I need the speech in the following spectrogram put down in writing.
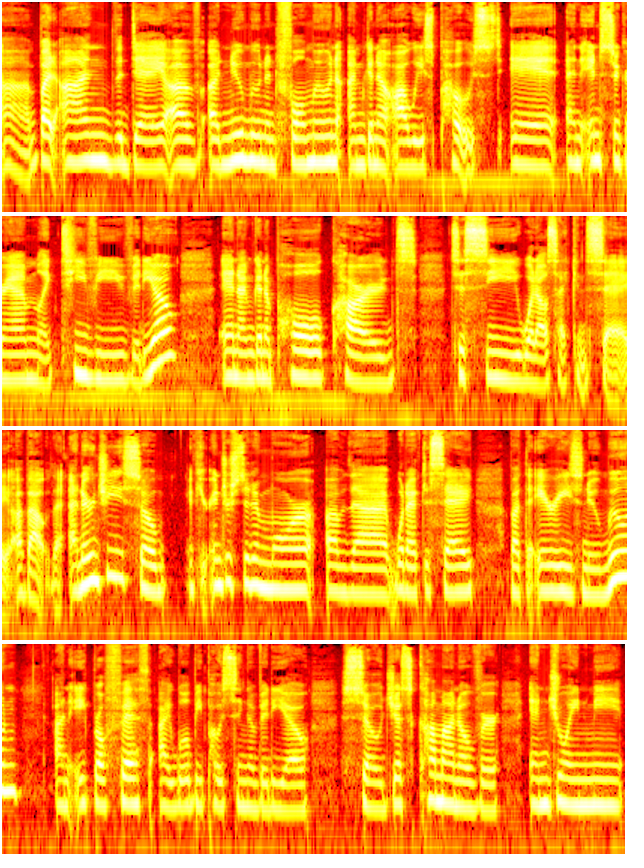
Uh, but on the day of a new moon and full moon, I'm going to always post a, an Instagram like TV video and I'm going to pull cards to see what else I can say about the energy. So if you're interested in more of that, what I have to say about the Aries new moon, on April 5th, I will be posting a video. So just come on over and join me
